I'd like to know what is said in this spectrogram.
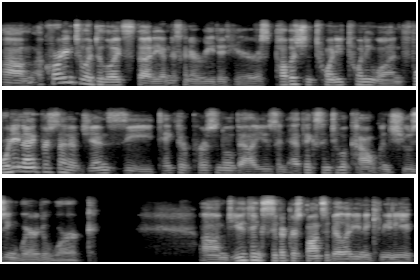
Um, according to a Deloitte study, I'm just going to read it here, it was published in 2021, 49% of Gen Z take their personal values and ethics into account when choosing where to work. Um, do you think civic responsibility and community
